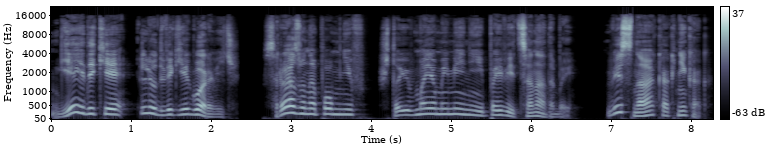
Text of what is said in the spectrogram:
Гейдеке Людвиг Егорович, сразу напомнив, что и в моем имении появиться надо бы. Весна как-никак.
